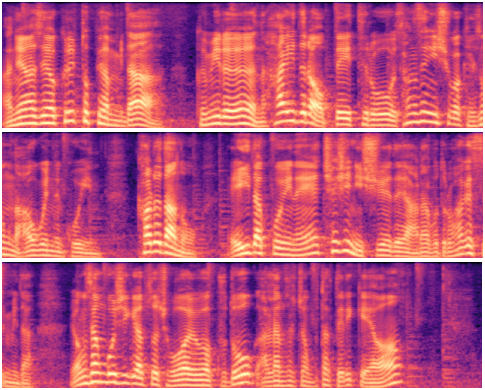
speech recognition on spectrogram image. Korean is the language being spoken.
안녕하세요 크립토피아입니다. 금일은 하이드라 업데이트로 상승 이슈가 계속 나오고 있는 코인 카르다노 에이다 코인의 최신 이슈에 대해 알아보도록 하겠습니다. 영상 보시기 앞서 좋아요와 구독, 알람 설정 부탁드릴게요.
